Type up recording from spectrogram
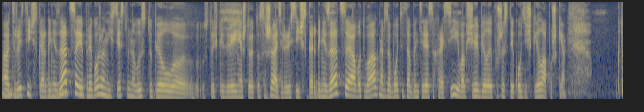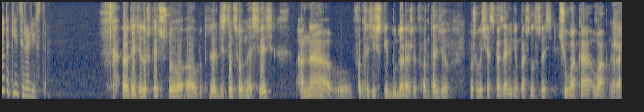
э, террористической организацией. Пригожин, естественно, выступил э, с точки зрения, что это США террористическая организация, а вот Вагнер заботится об интересах России и вообще белые пушистые котички и лапушки. Кто такие террористы? Знаете, я должен сказать, что вот эта дистанционная связь она э, фантастически будоражит фантазию, потому что вы сейчас сказали, у нее послышалось чувака Вагнера.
